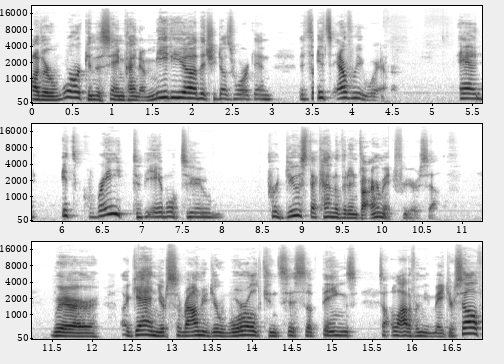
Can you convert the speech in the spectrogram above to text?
other work in the same kind of media that she does work in. It's it's everywhere. And it's great to be able to produce that kind of an environment for yourself where again you're surrounded your world consists of things a lot of them you made yourself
